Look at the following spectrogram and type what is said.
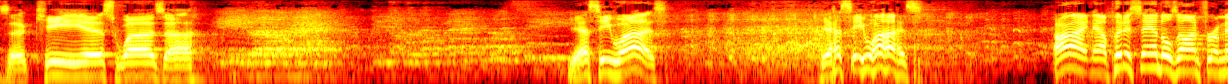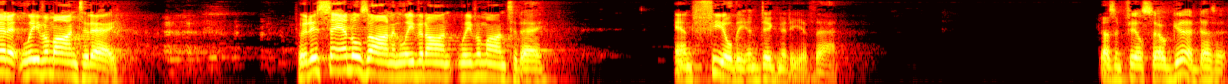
Zacchaeus was a. Yes, he was. Yes, he was. All right, now put his sandals on for a minute and leave them on today. Put his sandals on and leave it on, leave them on today and feel the indignity of that. Doesn't feel so good, does it?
